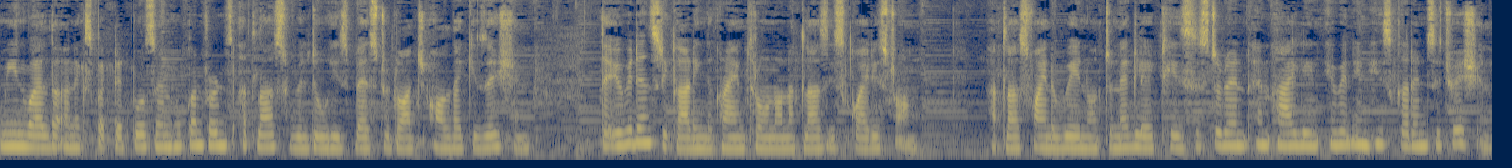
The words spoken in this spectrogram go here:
Meanwhile, the unexpected person who confronts Atlas will do his best to dodge all the accusation. The evidence regarding the crime thrown on Atlas is quite strong. Atlas finds a way not to neglect his student and Eileen even in his current situation.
